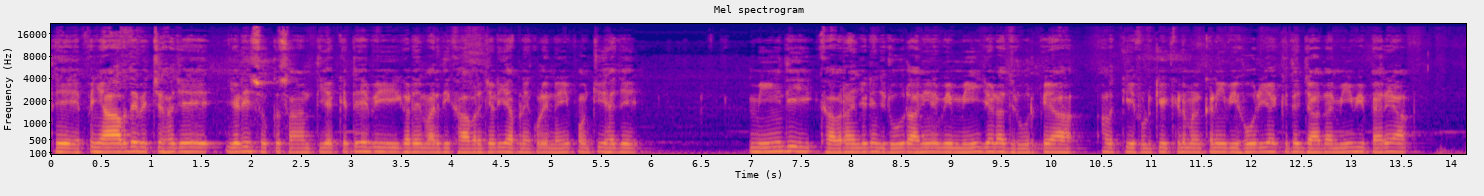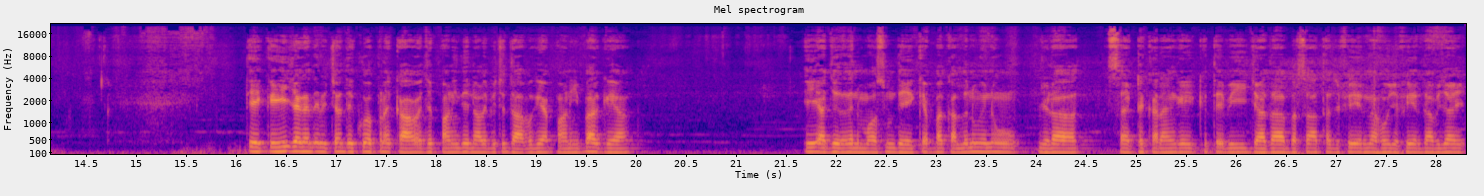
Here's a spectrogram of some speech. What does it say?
ਤੇ ਪੰਜਾਬ ਦੇ ਵਿੱਚ ਹਜੇ ਜਿਹੜੀ ਸੁੱਖ ਸ਼ਾਂਤੀ ਹੈ ਕਿਤੇ ਵੀ ਗੜੇਮਾਰੀ ਦੀ ਖਬਰ ਜਿਹੜੀ ਆਪਣੇ ਕੋਲੇ ਨਹੀਂ ਪਹੁੰਚੀ ਹਜੇ। ਮੀਂਹ ਦੀ ਖਬਰਾਂ ਜਿਹੜੀਆਂ ਜ਼ਰੂਰ ਆ ਰਹੀਆਂ ਵੀ ਮੀਂਹ ਜਿਹੜਾ ਜ਼ਰੂਰ ਪਿਆ ਹਲਕੀ ਫੁਲਕੀ ਕਿਣਮਣਕਣੀ ਵੀ ਹੋ ਰਹੀ ਹੈ ਕਿਤੇ ਜ਼ਿਆਦਾ ਮੀਂਹ ਵੀ ਪੈ ਰਿਹਾ। ਤੇ ਕਈ ਜਗ੍ਹਾ ਦੇ ਵਿੱਚ ਆ, ਦੇਖੋ ਆਪਣਾ ਕਾਗਜ਼ ਪਾਣੀ ਦੇ ਨਾਲ ਵਿੱਚ ਦਬ ਗਿਆ, ਪਾਣੀ ਭਰ ਗਿਆ। ਇਹ ਅੱਜ ਦਾ ਦਿਨ ਮੌਸਮ ਦੇਖ ਕੇ ਆਪਾਂ ਕੱਲ ਨੂੰ ਇਹਨੂੰ ਜਿਹੜਾ ਸੈੱਟ ਕਰਾਂਗੇ, ਕਿਤੇ ਵੀ ਜ਼ਿਆਦਾ ਬਰਸਾਤ ਅੱਜ ਫੇਰ ਨਾ ਹੋ ਜਾਏ ਫੇਰ ਦਬ ਜਾਏ।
